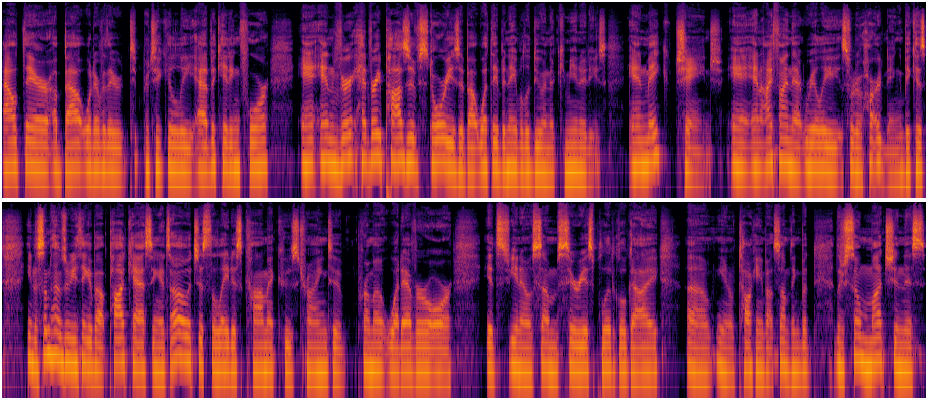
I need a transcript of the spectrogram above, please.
out there about whatever they're t- particularly advocating for, and, and, very had very positive stories about what they've been able to do in their communities and make change. And, and, I find that really sort of heartening because you know sometimes when you think about podcasting, it's oh it's just the latest comic who's trying to promote whatever, or it's you know some serious political guy uh, you know talking about something. But there's so much in this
